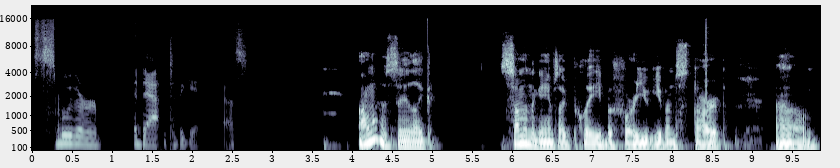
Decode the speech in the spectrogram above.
smoother adapt to the game? Yes. I want to say like some of the games I've played before you even start, um,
